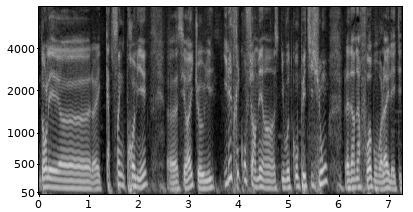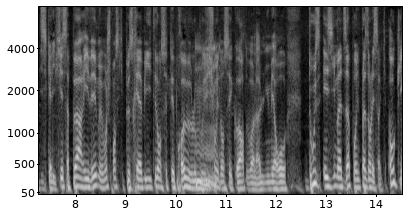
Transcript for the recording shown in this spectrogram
dans les, euh, les 4-5 premiers. Euh, c'est vrai qu'il est, il est très confirmé hein, à ce niveau de compétition. La dernière fois, bon voilà, il a été disqualifié, ça peut arriver, mais moi je pense qu'il peut se réhabiliter dans cette épreuve. L'opposition Mmh. est dans ses cordes. Voilà, le numéro 12, Ezi Mazza, pour une place dans les 5. Ok,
